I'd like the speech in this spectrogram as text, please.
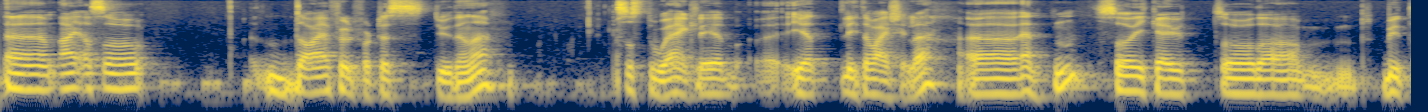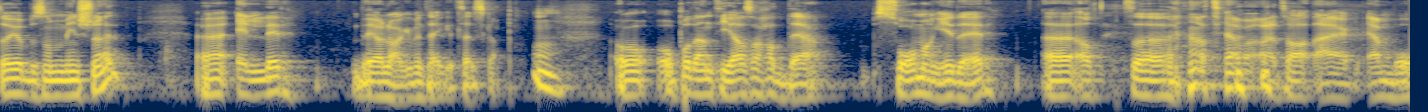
Eh, nei, altså Da jeg fullførte studiene, så sto jeg egentlig i et lite veiskille. Eh, enten så gikk jeg ut og da begynte å jobbe som ingeniør, eh, eller det å lage mitt eget selskap. Og, og på den tida så hadde jeg så mange ideer eh, at, at jeg, var- vet du jeg, jeg må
